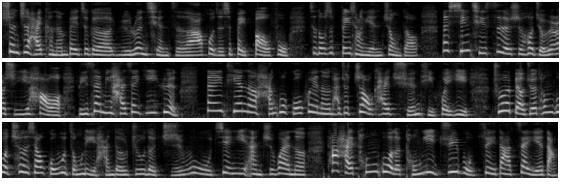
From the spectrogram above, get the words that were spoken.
甚至还可能被这个舆论谴责啊，或者是被报复，这都是非常严重的哦。那星期四的时候，九月二十一号哦。李在明还在医院。那一天呢，韩国国会呢，他就召开全体会议，除了表决通过撤销国务总理韩德洙的职务建议案之外呢，他还通过了同意拘捕最大在野党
